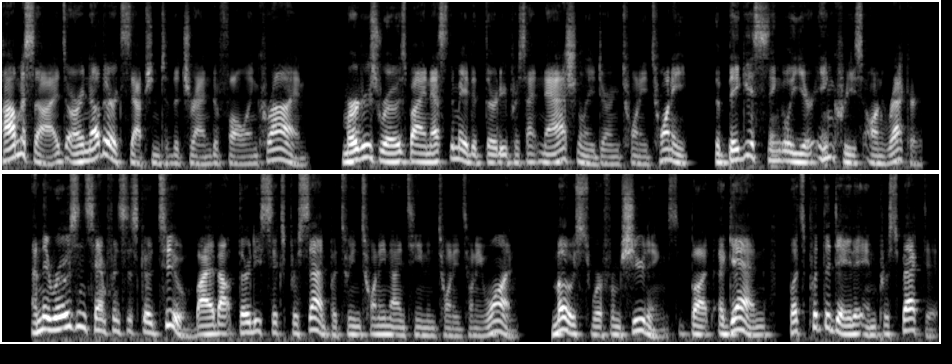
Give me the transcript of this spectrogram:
Homicides are another exception to the trend of falling crime. Murders rose by an estimated 30% nationally during 2020, the biggest single year increase on record. And they rose in San Francisco too, by about 36% between 2019 and 2021. Most were from shootings, but again, let's put the data in perspective.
